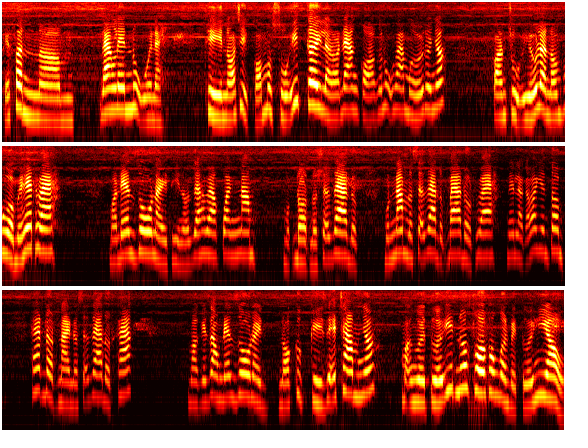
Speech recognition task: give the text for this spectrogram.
Cái phần ờ, đang lên nụ này này Thì nó chỉ có một số ít cây là nó đang có cái nụ hoa mới thôi nhá. Còn chủ yếu là nó vừa mới hết hoa. Mà đen rô này thì nó ra hoa quanh năm. Một đợt nó sẽ ra được Một năm nó sẽ ra được 3 đợt hoa. Nên là các bác yên tâm. Hết đợt này nó sẽ ra đợt khác. Mà cái dòng Denzo này nó cực kỳ dễ chăm nhá. Mọi người tưới ít nước thôi, không cần phải tưới nhiều.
